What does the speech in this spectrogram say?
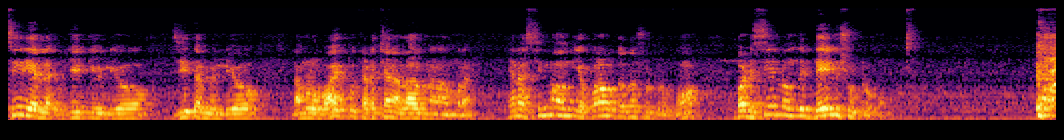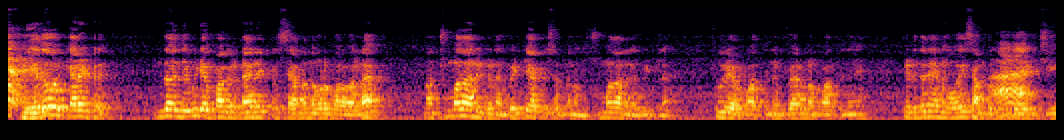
சீரியலில் விஜய் டிவிலையோ ஜி தமிழ்லையோ நம்மளுக்கு வாய்ப்பு கிடைச்சா நல்லா இருக்கும் நான் நம்புகிறேன் ஏன்னா சினிமா வந்து எப்போனா ஒருத்தர் தான் ஷூட் இருக்கும். பட் சீரியல் வந்து டெய்லி ஷூட் இருக்கும். ஏதோ ஒரு கேரக்டர் இந்த இந்த வீடியோ பார்க்குற டைரக்டர்ஸ் யாருந்தா கூட பரவாயில்ல. நான் சும்மா தான் இருக்கேன் வெட்டியா பேசுறது நம்ம சும்மா தான் இருக்கேன் வீட்டில் சூர்யா பார்த்துன்னு பேரனை பார்த்துன்னு கிட்டத்தட்ட எனக்கு வயசு ஐம்பத்தஞ்சு. ஆயிடுச்சு.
